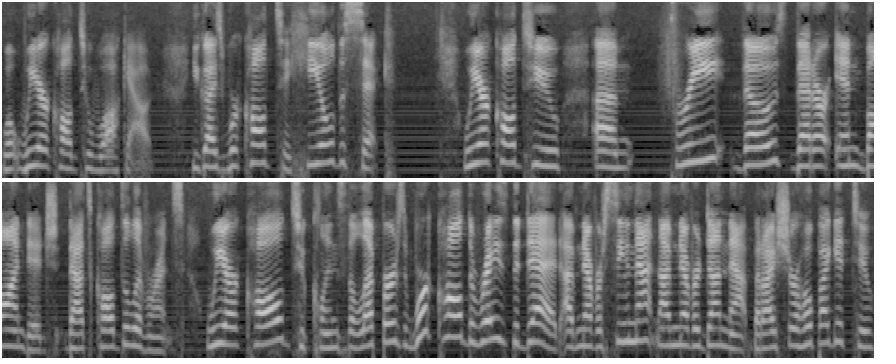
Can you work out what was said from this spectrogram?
what we are called to walk out. You guys, we're called to heal the sick. We are called to um, free those that are in bondage. That's called deliverance. We are called to cleanse the lepers. We're called to raise the dead. I've never seen that and I've never done that, but I sure hope I get to.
